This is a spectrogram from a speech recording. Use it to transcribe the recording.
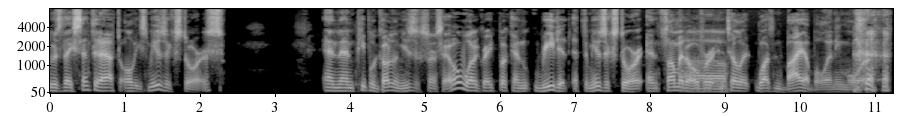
was they sent it out to all these music stores. And then people go to the music store and say, Oh, what a great book, and read it at the music store and thumb it over Oh. until it wasn't buyable anymore.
